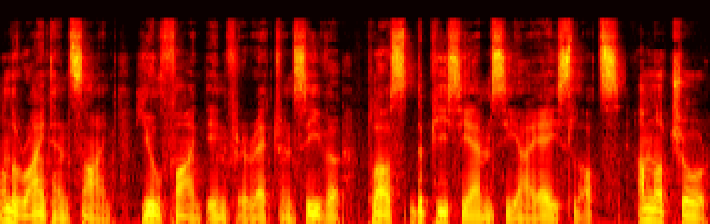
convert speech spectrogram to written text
On the right hand side you'll find the infrared transceiver plus the PCMCIA slots. I'm not sure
